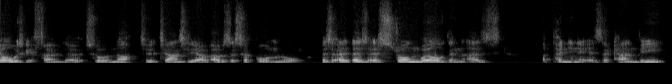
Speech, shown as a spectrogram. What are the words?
you always get found out. So, no, to, to answer you, I, I was a supporting role. As, as, as strong willed and as opinionated as there can be.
